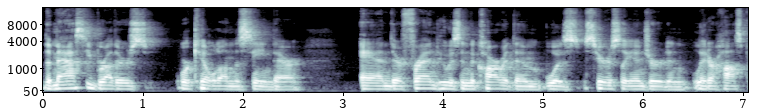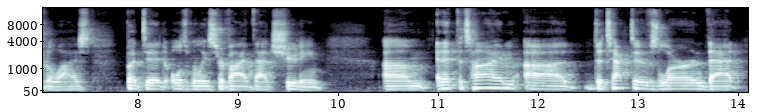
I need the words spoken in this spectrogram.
The Massey brothers were killed on the scene there, and their friend who was in the car with them was seriously injured and later hospitalized, but did ultimately survive that shooting. Um, and at the time, uh, detectives learned that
